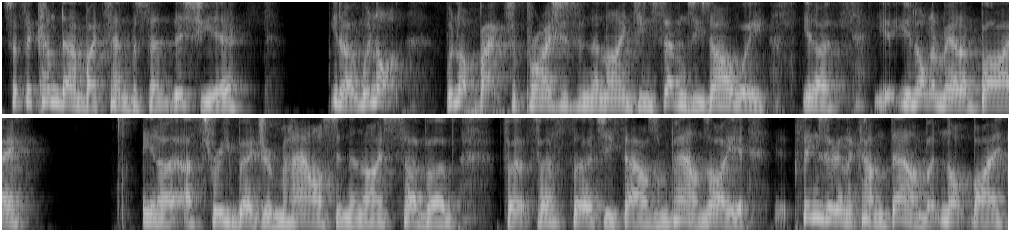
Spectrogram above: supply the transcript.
So if they come down by 10% this year, you know, we're not we're not back to prices in the 1970s, are we? You know, you're not going to be able to buy you know, a three bedroom house in a nice suburb for, for thirty thousand pounds, are you? Things are going to come down, but not by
